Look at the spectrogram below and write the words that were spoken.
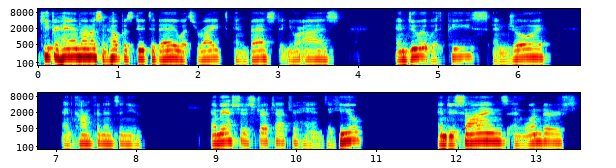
Keep your hand on us and help us do today what's right and best in your eyes and do it with peace and joy and confidence in you. And we ask you to stretch out your hand to heal and do signs and wonders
